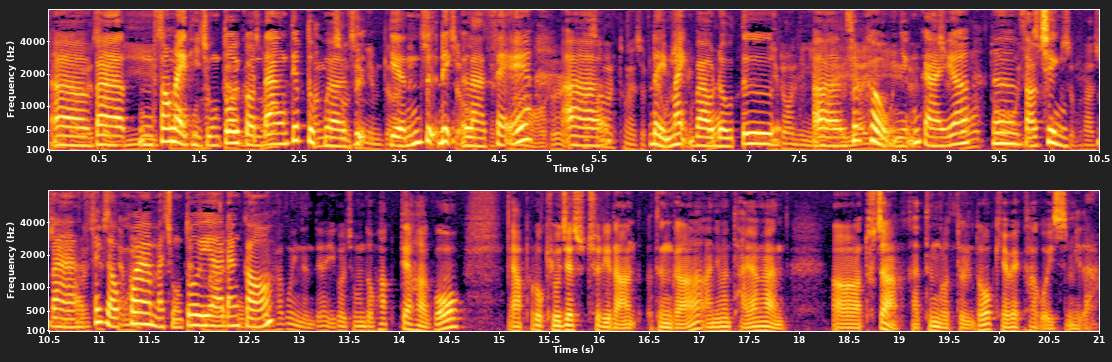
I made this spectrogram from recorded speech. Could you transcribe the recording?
à, và sau này thì chúng tôi còn đang tiếp tục uh, dự kiến dự định là sẽ uh, đẩy mạnh vào đầu tư uh, xuất khẩu những cái uh, giáo trình và sách giáo khoa mà chúng tôi uh, đang có. 앞으로 교재 수출이라든가 아니면 다양한 어, 투자 같은 것들도 계획하고 있습니다.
